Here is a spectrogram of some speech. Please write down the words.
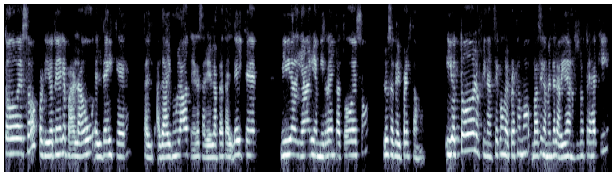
todo eso porque yo tenía que pagar la U, el daycare, de algún lado tenía que salir la plata del daycare, mi vida diaria, mi renta, todo eso, lo saqué el préstamo. Y yo todo lo financié con el préstamo, básicamente la vida de nosotros tres aquí,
